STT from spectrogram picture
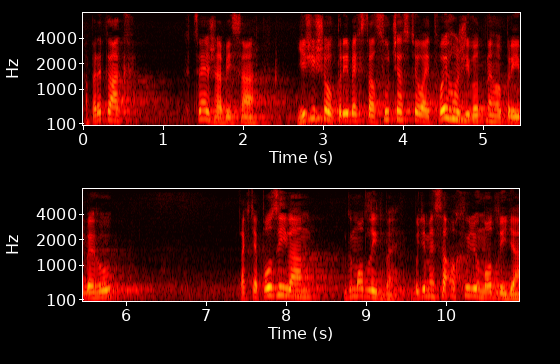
A preto, ak chceš, aby sa Ježišov príbeh stal súčasťou aj tvojho životného príbehu, tak ťa pozývam k modlitbe. Budeme sa o chvíľu modliť a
